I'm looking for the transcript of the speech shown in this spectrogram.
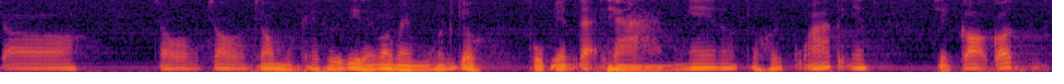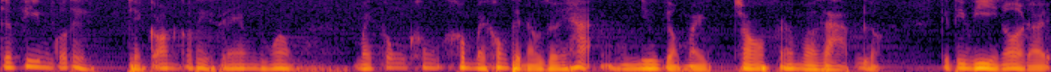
cho cho cho cho một cái thứ gì đấy mà mày muốn kiểu phổ biến đại trà nghe nó kiểu hơi quá tự nhiên. Trẻ con có cái phim có thể trẻ con có thể xem đúng không? Mày không không không mày không thể nào giới hạn như kiểu mày cho phim vào rạp được. Cái tivi nó ở đấy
